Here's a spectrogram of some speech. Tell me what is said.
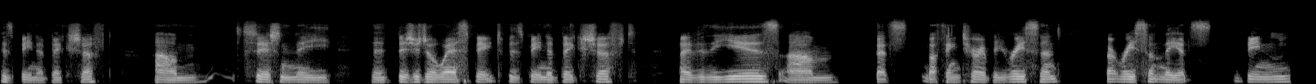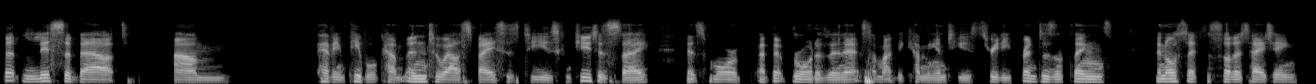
has been a big shift. Um, certainly, the digital aspect has been a big shift over the years. Um, that's nothing terribly recent, but recently it's been a bit less about um, having people come into our spaces to use computers, say. It's more a bit broader than that. So might be coming in to use 3D printers and things and also facilitating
